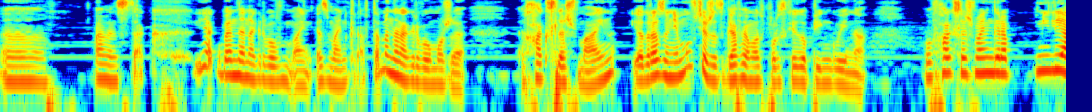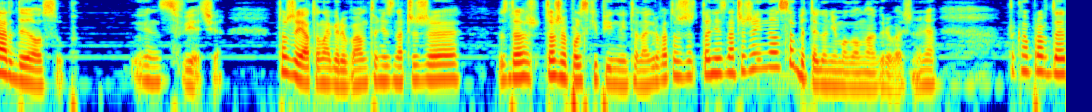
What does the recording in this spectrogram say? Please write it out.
Yy, a więc tak, jak będę nagrywał z Minecrafta? Będę nagrywał może hack slash mine i od razu nie mówcie, że zgafiam od polskiego pingwina, bo w hack slash mine gra miliardy osób, więc wiecie. To, że ja to nagrywam, to nie znaczy, że to, że polski pingwin to nagrywa, to, że, to nie znaczy, że inne osoby tego nie mogą nagrywać, no nie? Tak naprawdę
